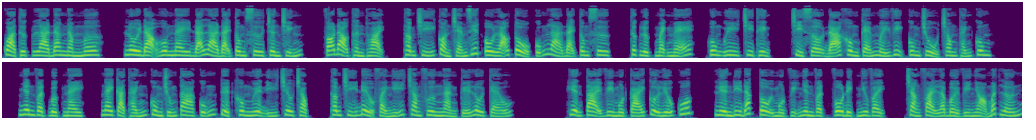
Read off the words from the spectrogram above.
Quả thực là đang nằm mơ, lôi đạo hôm nay đã là đại tông sư chân chính, võ đạo thần thoại, thậm chí còn chém giết ô lão tổ cũng là đại tông sư, thực lực mạnh mẽ, hung uy chi thịnh, chỉ sợ đã không kém mấy vị cung chủ trong thánh cung. Nhân vật bực này, ngay cả thánh cung chúng ta cũng tuyệt không nguyện ý trêu chọc, thậm chí đều phải nghĩ trăm phương ngàn kế lôi kéo. Hiện tại vì một cái cự liễu quốc, liền đi đắc tội một vị nhân vật vô địch như vậy, chẳng phải là bởi vì nhỏ mất lớn.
